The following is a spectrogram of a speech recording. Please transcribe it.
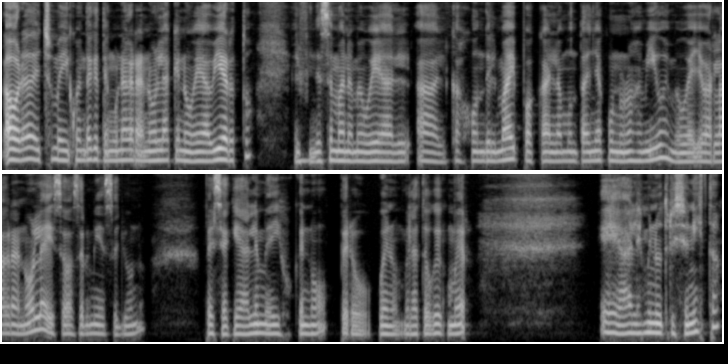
Ahora, de hecho, me di cuenta que tengo una granola que no he abierto. El fin de semana me voy al, cajón del Maipo, acá en la montaña, con unos amigos y me voy a llevar la granola y ese va a ser mi desayuno. Pese a que Ale me dijo que no, pero bueno, me la tengo que comer. Eh, Ale es mi nutricionista,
